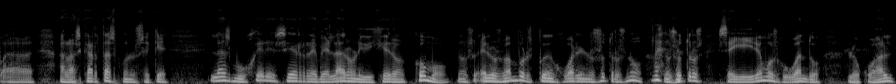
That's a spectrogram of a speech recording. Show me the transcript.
a, las cartas, pues no sé qué. Las mujeres se rebelaron y dijeron, ¿cómo? Nos, en los bambos pueden jugar y nosotros no. Nosotros seguiremos jugando, lo cual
